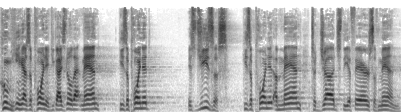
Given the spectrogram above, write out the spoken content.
whom he has appointed. You guys know that man he's appointed? Is Jesus. He's appointed a man to judge the affairs of men.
